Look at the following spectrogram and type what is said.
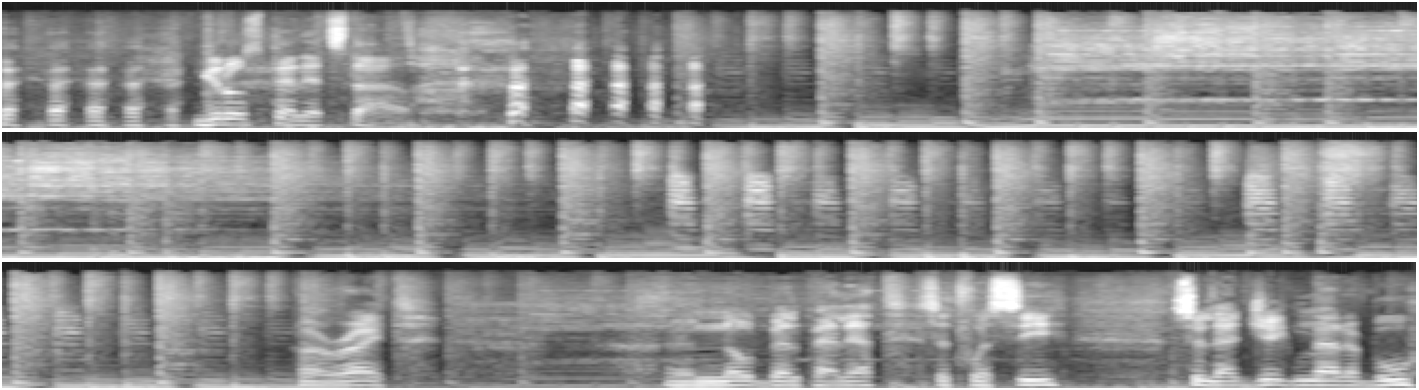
Grosse palette style. All right. Une autre belle palette, cette fois-ci, sur la Jig Marabout.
